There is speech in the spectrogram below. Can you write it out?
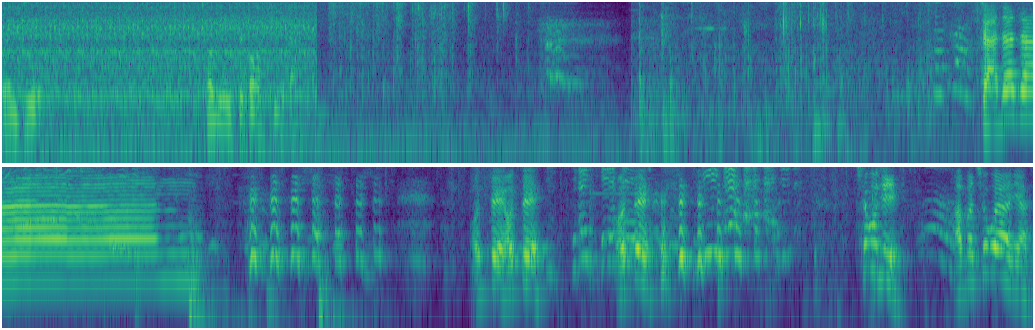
왠지 저기 있을 것 같습니다. 짜자잔! 어때? 어때? 어때? 최고지? 아빠 최고야 아니야?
